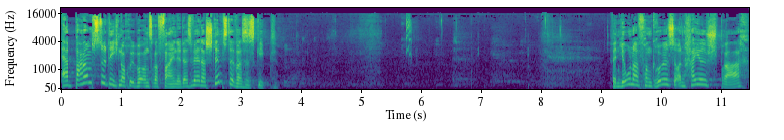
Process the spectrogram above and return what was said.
erbarmst du dich noch über unsere Feinde. Das wäre das Schlimmste, was es gibt. Wenn Jona von Größe und Heil sprach,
